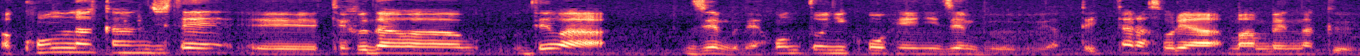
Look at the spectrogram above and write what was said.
まあ、こんな感じで、えー、手札では全部ね本当に公平に全部やっていったらそりゃまんべんなく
